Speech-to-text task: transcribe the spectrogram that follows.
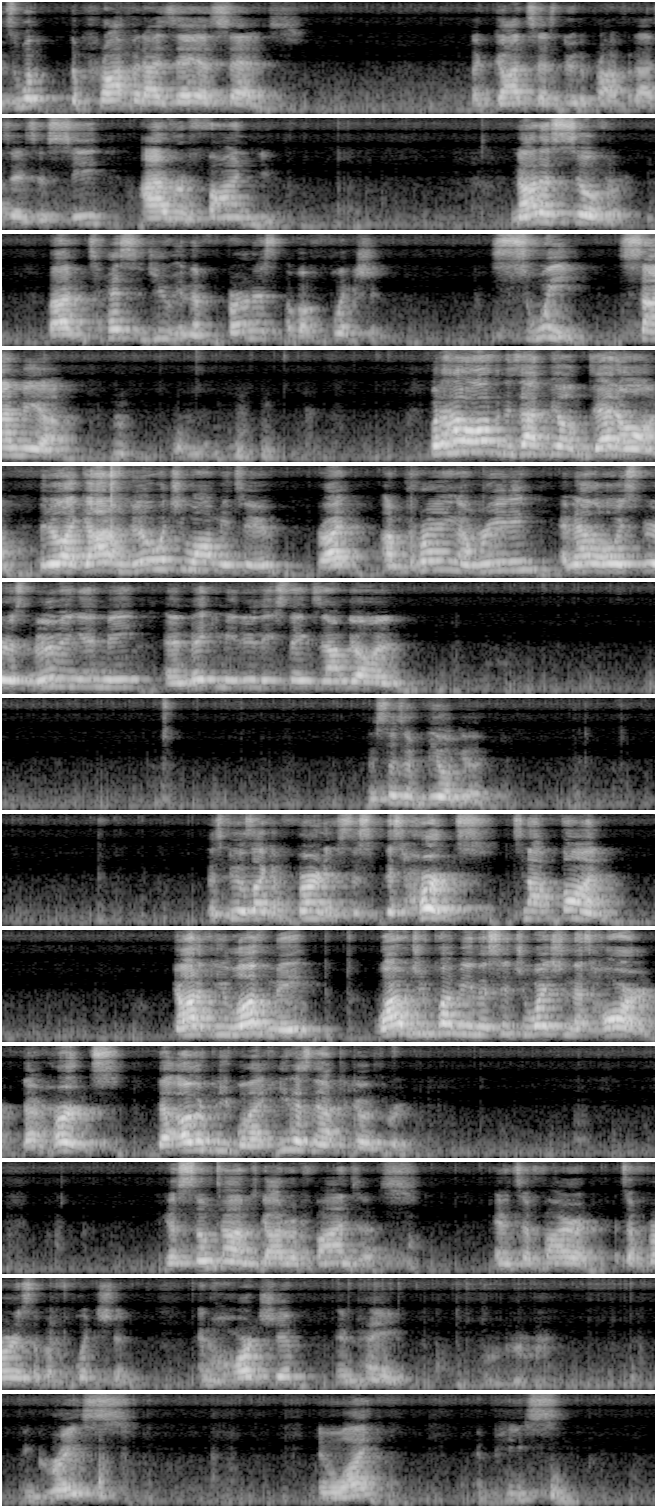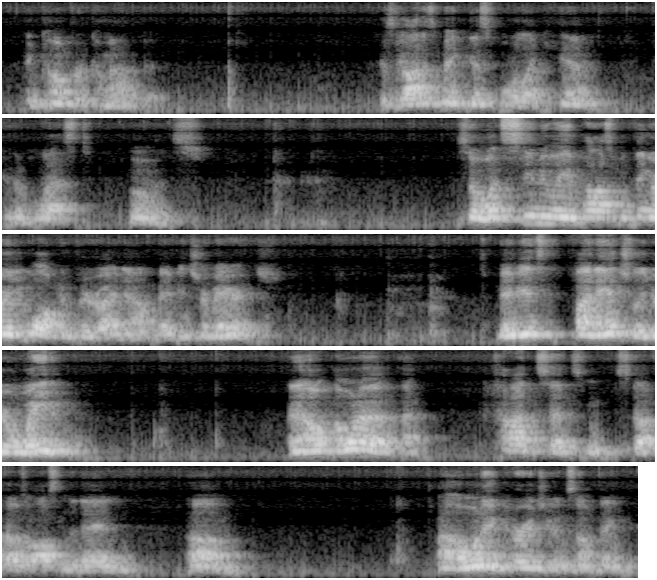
is what the prophet Isaiah says. Like God says through the prophet Isaiah. He says, See, I refined you. Not as silver, but I've tested you in the furnace of affliction. Sweet, sign me up. But how often does that feel dead on? That you're like, God, I'm doing what you want me to, right? I'm praying, I'm reading, and now the Holy Spirit is moving in me and making me do these things, and I'm going, this doesn't feel good. This feels like a furnace. This, this hurts. It's not fun. God, if you love me, why would you put me in this situation that's hard, that hurts, that other people that He doesn't have to go through? Because sometimes God refines us. And it's a fire, it's a furnace of affliction and hardship and pain. And grace and life and peace and comfort come out of it. Because God is making us more like Him in the blessed moments. So, what seemingly impossible thing are you walking through right now? Maybe it's your marriage. Maybe it's financially, you're waiting. And I, I want to, uh, Todd said some stuff that was awesome today, and um, I, I want to encourage you in something.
